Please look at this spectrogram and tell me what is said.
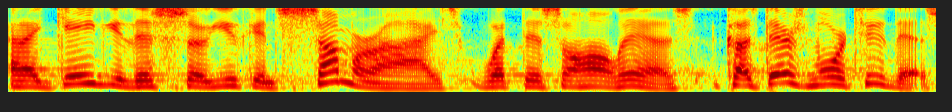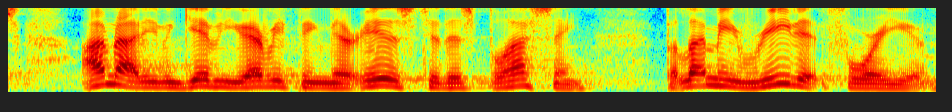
And I gave you this so you can summarize what this all is, because there's more to this. I'm not even giving you everything there is to this blessing. But let me read it for you.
